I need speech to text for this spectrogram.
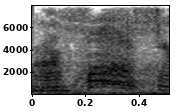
really fast.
